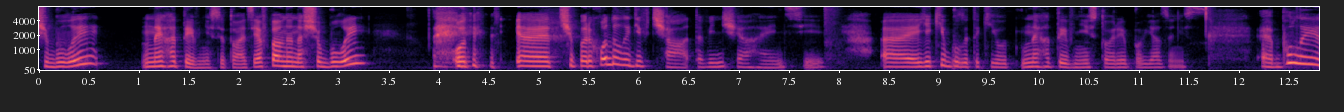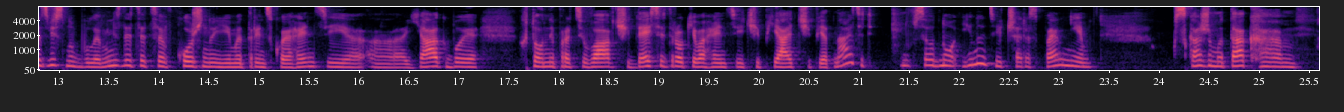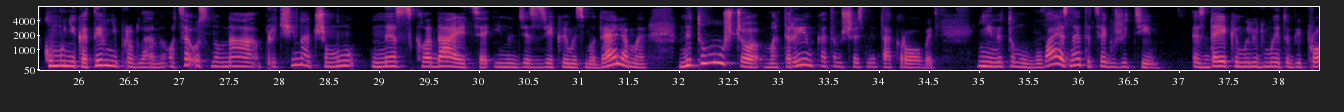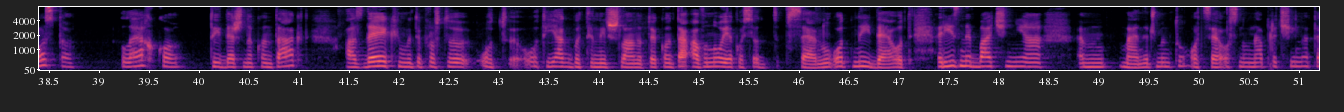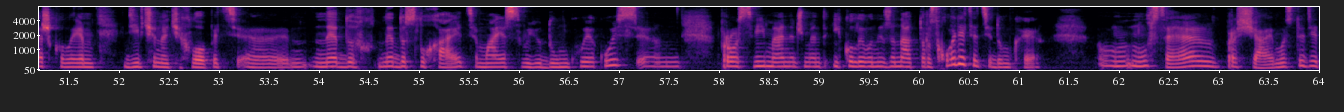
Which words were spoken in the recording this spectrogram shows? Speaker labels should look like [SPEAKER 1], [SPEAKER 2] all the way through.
[SPEAKER 1] чи були негативні ситуації? Я впевнена, що були. От е, чи переходили дівчата в інші агенції? Е, які були такі от негативні історії пов'язані з
[SPEAKER 2] Е, Були, звісно, були. Мені здається, це в кожної материнської агенції. е, Як би хто не працював, чи 10 років агенції, чи 5, чи 15, ну все одно іноді через певні, скажімо так, е, комунікативні проблеми. Оце основна причина, чому не складається іноді з якимись моделями. Не тому, що материнка там щось не так робить. Ні, не тому. Буває, знаєте, це як в житті. З деякими людьми тобі просто легко, ти йдеш на контакт. А з деякими ти просто, от, от як би ти не йшла на той контакт, а воно якось от все, ну от не йде. От різне бачення ем, менеджменту. Оце основна причина, теж коли дівчина чи хлопець е, не, до, не дослухається, має свою думку якусь ем, про свій менеджмент. І коли вони занадто розходяться, ці думки, ну все, прощаємось тоді.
